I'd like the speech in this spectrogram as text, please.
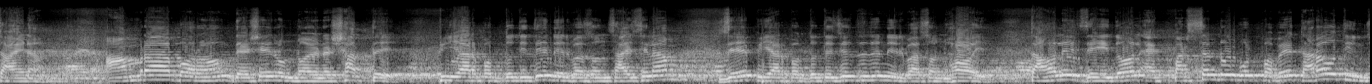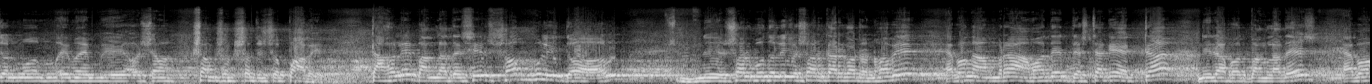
চায় না। আমরা বরং দেশের উন্নয়নের স্বার্থে পিআর পদ্ধতিতে নির্বাচন চাইছিলাম। যে পিআর পদ্ধতিতে যদি নির্বাচন হয়, তাহলে যেই দল এক পার্সেন্টও ভোট পাবে, তারাও তিনজন সংসদ সদস্য পাবে। তাহলে বাংলাদেশের সবগুলি দল সর্বদলীয় সরকার গঠন হবে এবং আমরা আমাদের দেশটাকে একটা নিরাপদ বাংলাদেশ এবং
